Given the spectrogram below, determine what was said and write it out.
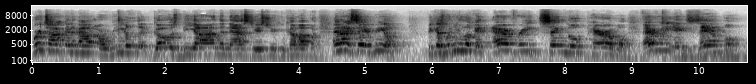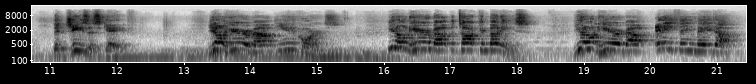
we're talking about a real that goes beyond the nastiest you can come up with. And I say real because when you look at every single parable, every example that Jesus gave, you don't hear about the unicorns. You don't hear about the talking bunnies. You don't hear about anything made up.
